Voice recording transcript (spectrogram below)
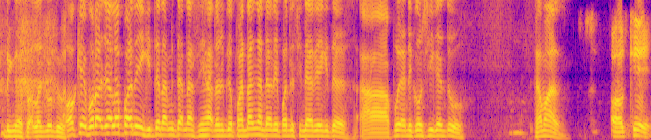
dengar soalan kau tu. Okey, borak jalan lapan ni kita nak minta nasihat dan juga pandangan daripada sinarian kita. Ah, apa yang dikongsikan tu? Kamal. Okey.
